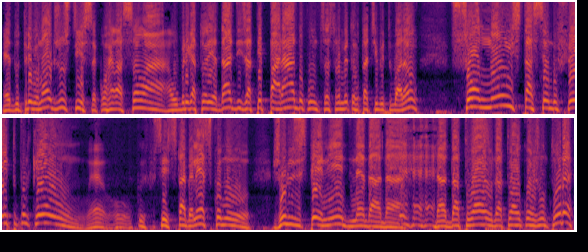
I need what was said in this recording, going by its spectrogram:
é, do Tribunal de Justiça com relação à obrigatoriedade de já ter parado com o estacionamento rotativo em Tubarão só não está sendo feito porque o, é, o, se estabelece como juros experiente né, da, da, da, da, atual, da atual conjuntura,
